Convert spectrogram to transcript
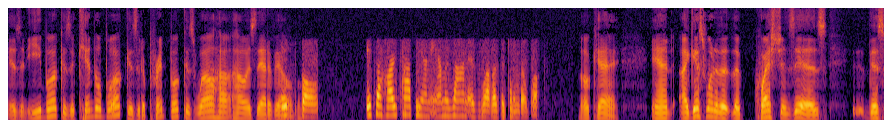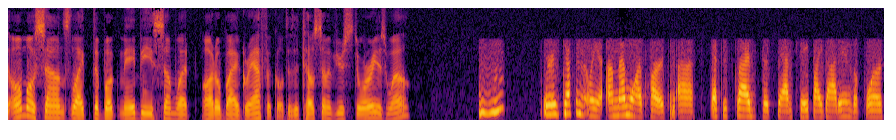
as an ebook, as a Kindle book, is it a print book as well? How how is that available? It's both. It's a hard copy on Amazon as well as a Kindle book. Okay. And I guess one of the, the questions is this almost sounds like the book may be somewhat autobiographical. Does it tell some of your story as well? Mm-hmm. There is definitely a memoir part uh, that describes the sad shape I got in before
